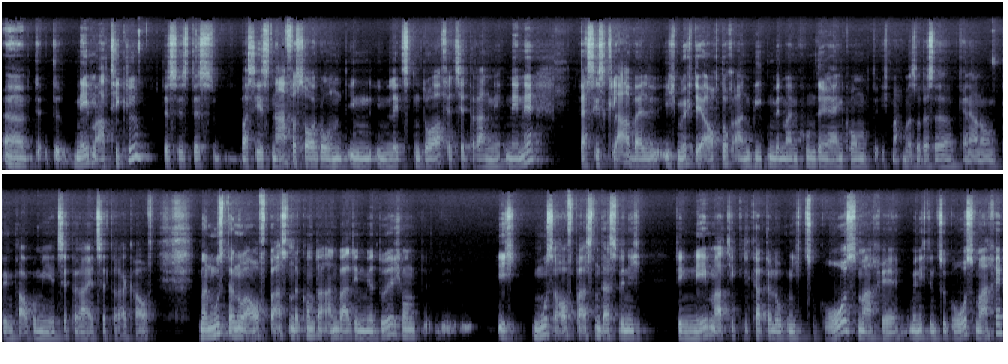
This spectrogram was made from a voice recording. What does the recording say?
äh, Nebenartikel. Das ist das, was ich jetzt Nahversorger und in, im letzten Dorf etc. Ne-, nenne. Das ist klar, weil ich möchte auch doch anbieten, wenn mein Kunde reinkommt, ich mache mal so, dass er, keine Ahnung, den Kaugummi etc. etc. kauft. Man muss da nur aufpassen, da kommt der Anwalt in mir durch und ich muss aufpassen, dass wenn ich den Nebenartikelkatalog nicht zu groß mache, wenn ich den zu groß mache,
